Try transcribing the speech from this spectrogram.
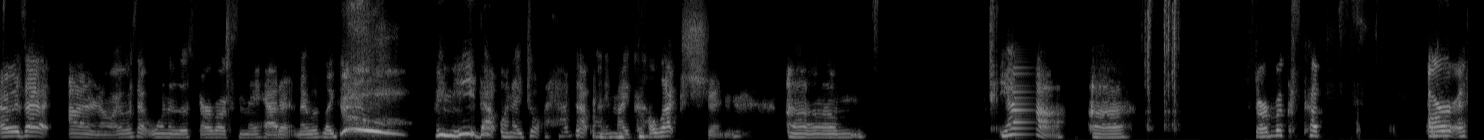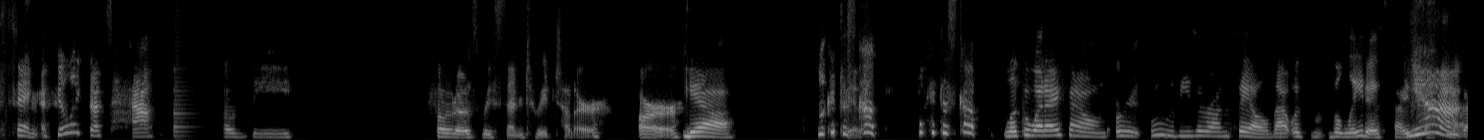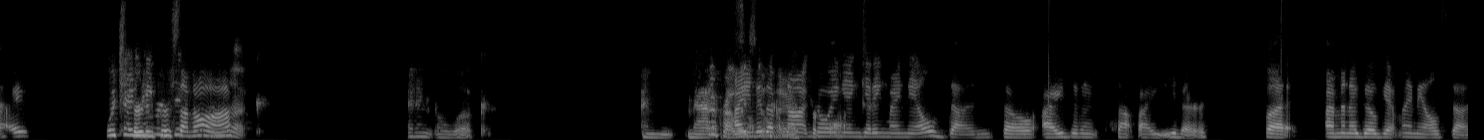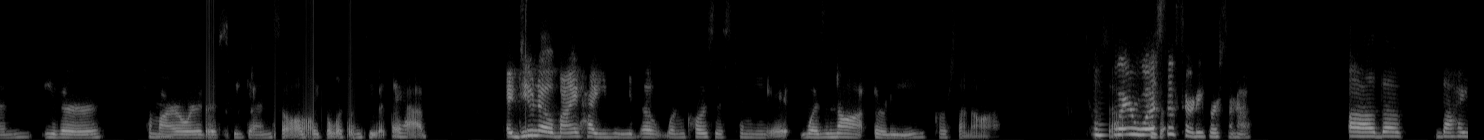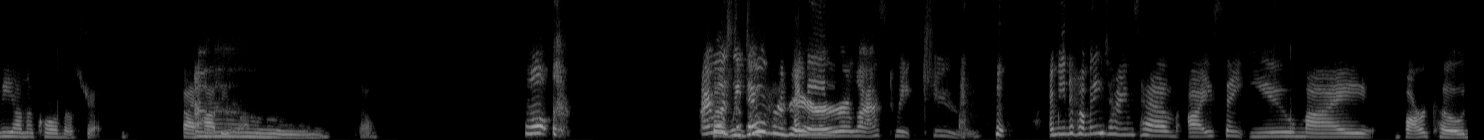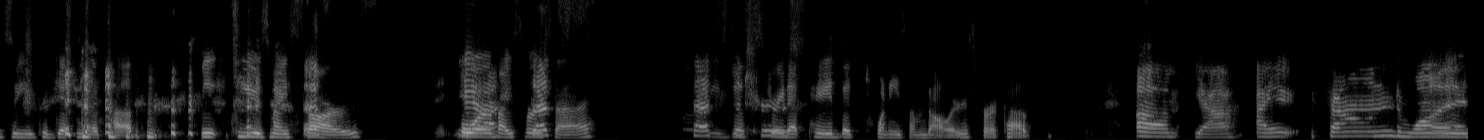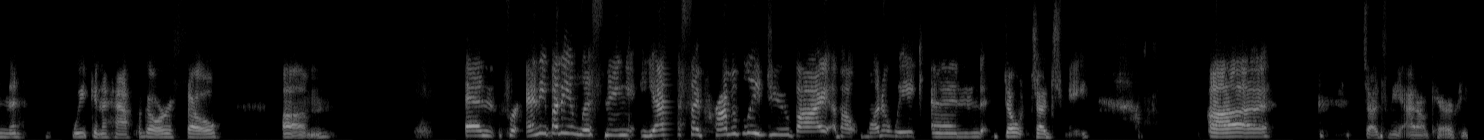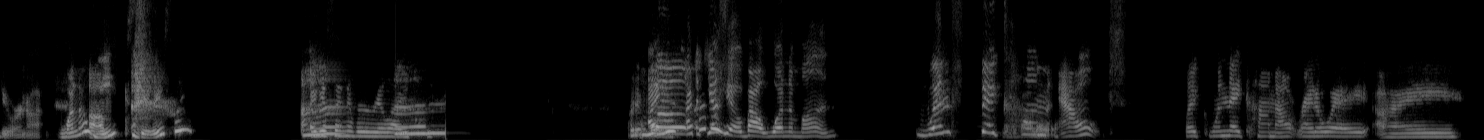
I was at I don't know. I was at one of the Starbucks and they had it, and I was like, I need that one. I don't have that one in my collection. Um, yeah, uh, Starbucks cups are a thing. I feel like that's half of the photos we send to each other are Yeah. look at this Yeah. cup look at this cup Look at what I found. Or ooh, these are on sale. That was the latest I Yeah. guys. which i 30% 30% off. look i didn't go look i'm mad I ended up not going and getting my nails done, so I didn't stop by either. But I'm gonna go get my nails done either tomorrow or this weekend, so I'll take a look and see what they have. I do know my Hy-Vee, the one closest to me, it was not 30% off. So where was the 30% off Uh the the Hy-Vee on the Coralville strip by Hobby Lobby. oh So well i But was we do- over I mean- there last week too I mean, how many times have I sent you my barcode so you could get me a cup be- to use my stars, yeah or vice that's- versa? that's we the just straight up paid the twenty some dollars for a cup. Um, yeah, I found one week and a half ago or so. Um, and for anybody listening, yes, I probably do buy about one a week and don't judge me. Uh, judge me. I don't care if you do or not. One a Um, week? Seriously? I guess I Um, never realized. um, I, well, I I probably get about one a month. once they come it. out, like when they come out right away, I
